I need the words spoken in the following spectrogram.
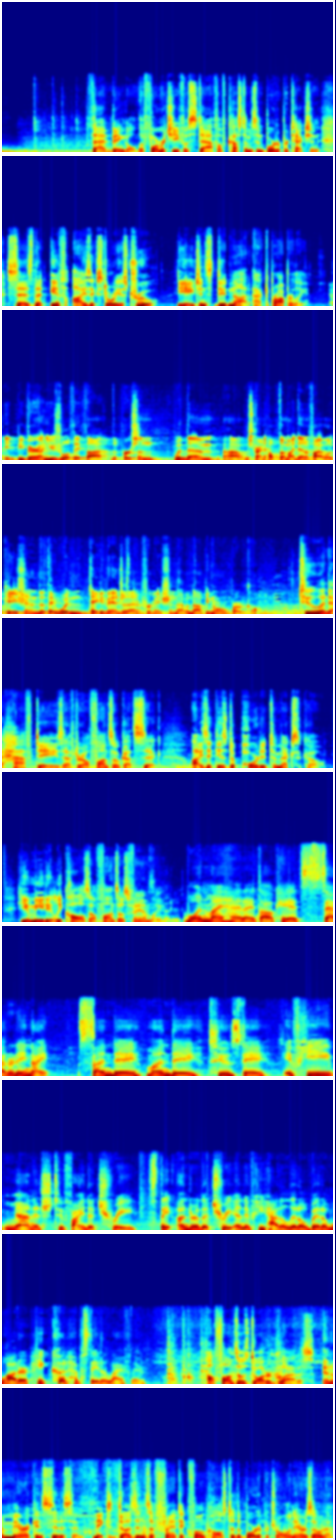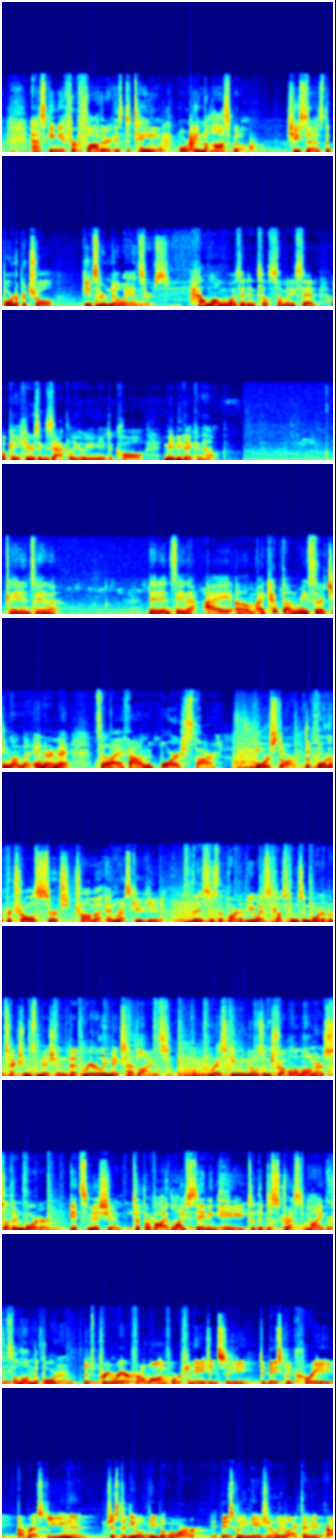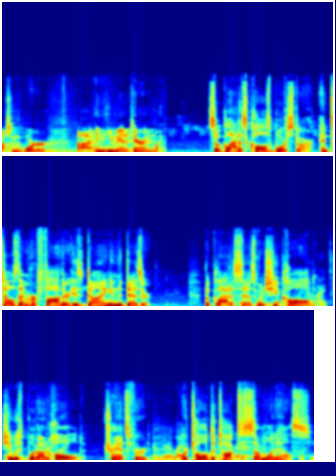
Thad Bingel, the former chief of staff of Customs and Border Protection, says that if Isaac's story is true, the agents did not act properly. It'd be very unusual if they thought the person with them uh, was trying to help them identify a location that they wouldn't take advantage of that information. That would not be normal protocol. Two and a half days after Alfonso got sick, Isaac is deported to Mexico. He immediately calls Alfonso's family. Well, in my head, I thought, okay, it's Saturday night, Sunday, Monday, Tuesday, if he managed to find a tree, stay under the tree, and if he had a little bit of water, he could have stayed alive there. Alfonso's daughter Gladys, an American citizen, makes dozens of frantic phone calls to the Border Patrol in Arizona, asking if her father is detained or in the hospital. She says the Border Patrol gives her no answers. How long was it until somebody said, okay, here's exactly who you need to call, maybe they can help? They didn't say that. They didn't say that. I um, I kept on researching on the internet till I found BORSTAR. BORSTAR, the Border Patrol's Search, Trauma, and Rescue Unit. This is the part of U.S. Customs and Border Protection's mission that rarely makes headlines. Rescuing those in trouble along our southern border. Its mission to provide life-saving aid to the distressed migrants along the border. It's pretty rare for a law enforcement agency to basically create a rescue unit just to deal with people who are basically engaged in illegal activity of crossing the border uh, in a humanitarian way. So Gladys calls BORSTAR and tells them her father is dying in the desert. But Gladys says when she called, she was put on hold, transferred, or told to talk to someone else.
